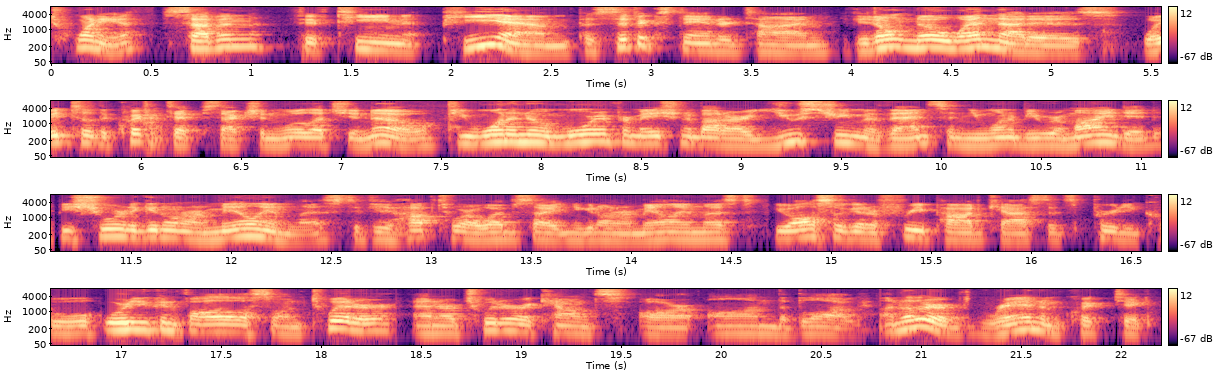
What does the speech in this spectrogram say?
20th, 7:15 p.m. Pacific Standard Time. If you don't know when that is, wait till the quick tip section. We'll let you know. If you want to know more information about our Ustream events and you want to be reminded, be sure to get on our mailing list. If you hop to our website and you get on our mailing list, you also get a free podcast that's pretty cool. Or you can follow us on Twitter, and our Twitter accounts are on the blog. Another random quick tip,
